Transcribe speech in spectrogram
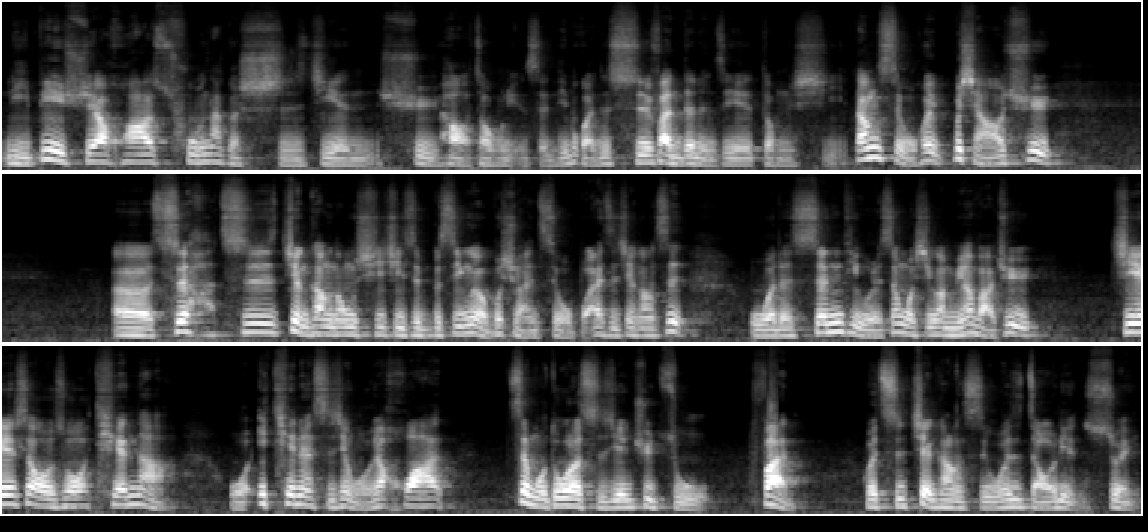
你必须要花出那个时间去好好照顾你的身体，不管是吃饭等等这些东西。当时我会不想要去，呃，吃吃健康的东西，其实不是因为我不喜欢吃，我不爱吃健康，是我的身体、我的生活习惯没办法去接受。说天哪，我一天的时间我要花这么多的时间去煮饭，会吃健康的食物，或是早点睡，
